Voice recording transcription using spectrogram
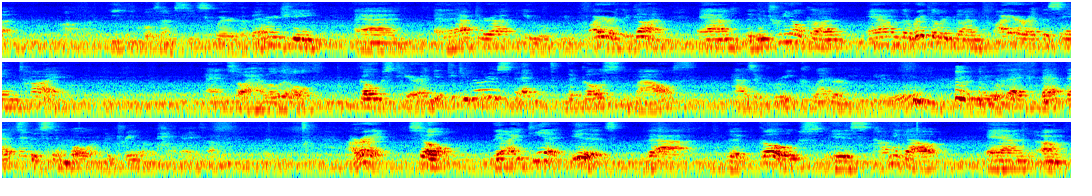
uh, E equals mc squared of energy, and, and then after that, you, you fire the gun, and the neutrino gun and the regular gun fire at the same time. And so I have a little ghost here. And did, did you notice that the ghost's mouth has a Greek letter nu? That, that, that's the symbol of neutrinos. Okay. All right, so the idea is that the ghost is coming out and um,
